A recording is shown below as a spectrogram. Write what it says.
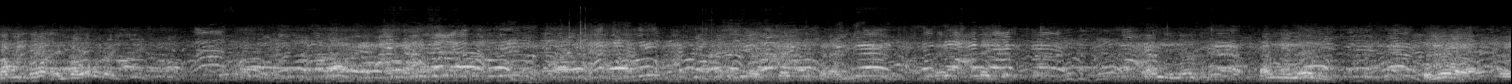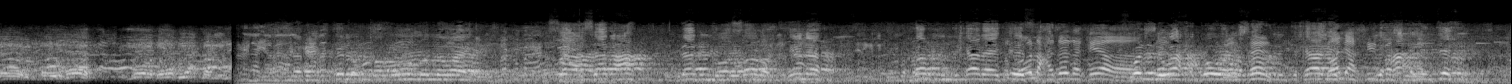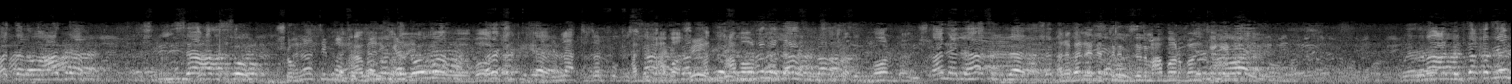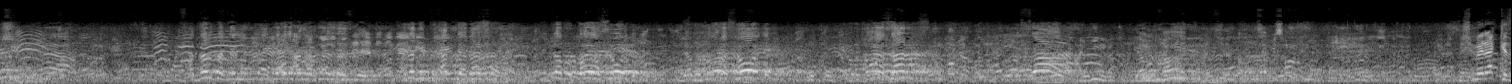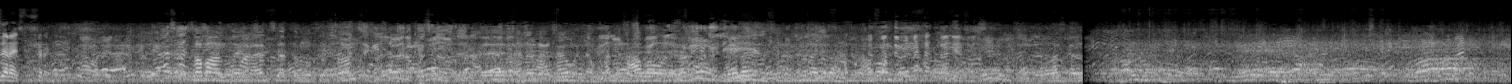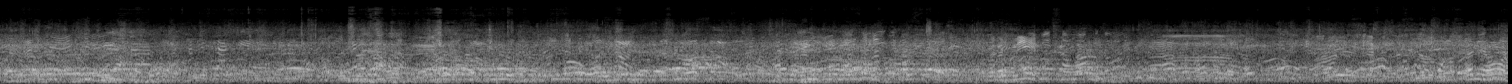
طب البوابه الرئيسيه امن نادي امن نادي اللي هو الطيارات اللي هو بيابي احمد إحنا بنعتبره قانون الواجب الساعة 7 الباب اللي يوصلك هنا المقر الانتخابي بقول هيتقفل لحضرتك إيه يا كل واحد جوه يا المقر أستاذ، الانتخابي سؤال أخير بس. يحق ينتخب حتى لو قعدنا 20 ساعة بالصبح مراتي ما لكن طول ما أنت جوه؟ مالكش انتخاب. لا اعتذار فوق يتقفل، أنا اللي هقفل الباب. بار بنك. أنا اللي هقفل الباب. أنا بنقل التلفزيون معاه بار بنك يجيب ويا جماعة المنتخب يمشي. حضرتك اللي جاي عملت كده إزاي؟ حضرتك انت خدت يا باشا. انت بطايه سوداء يا بطايه سوداء يا بطايه زرقاء الساعة يا مدير مش مركز يا ريس مش مركز. طبعا زي ما قال سيادة المستشار أنا بحاول لو حد معاه بار يا فندم الناحية الثانية Daniel.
